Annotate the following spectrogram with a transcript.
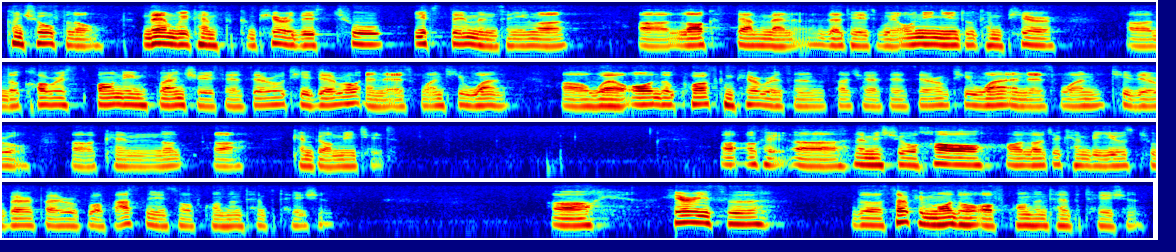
control flow. Then we can compare these two if statements in a uh, lockstep manner. That is, we only need to compare uh, the corresponding branches at 0T0 and S1T1, uh, while all the cross comparisons such as S0T1 and S1T0 uh, cannot, uh, can be omitted. Uh, okay, uh, let me show how our logic can be used to verify robustness of quantum teleportation. Uh, here is uh, the circuit model of quantum teleportation.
